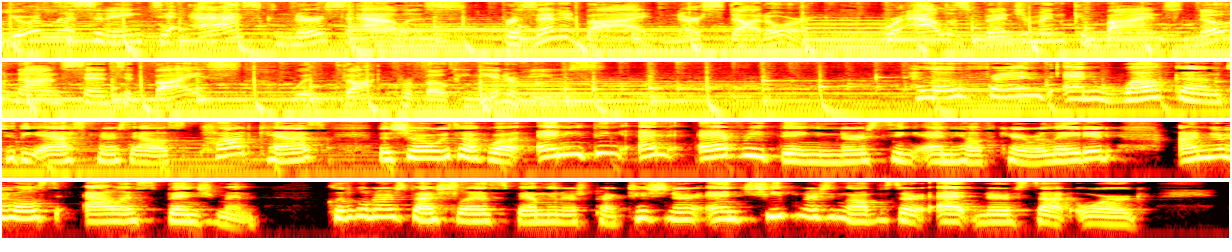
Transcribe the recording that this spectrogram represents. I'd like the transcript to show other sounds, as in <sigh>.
You're listening to Ask Nurse Alice, presented by Nurse.org, where Alice Benjamin combines no nonsense advice with thought provoking interviews. Hello, friends, and welcome to the Ask Nurse Alice podcast, the show where we talk about anything and everything nursing and healthcare related. I'm your host, Alice Benjamin, clinical nurse specialist, family nurse practitioner, and chief nursing officer at nurse.org.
